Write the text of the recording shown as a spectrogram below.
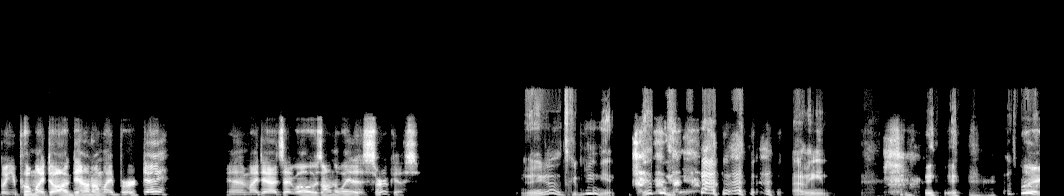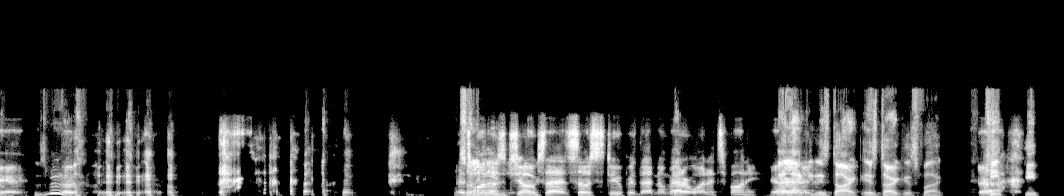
but you put my dog down on my birthday? And my dad said, well, it was on the way to the circus. There you go. It's convenient. I mean, That's brutal. That's brutal. it's so one of those jokes that it's so stupid that no matter what, it's funny. You know I like I mean? it. It's dark. It's dark as fuck. Keith, Keith,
